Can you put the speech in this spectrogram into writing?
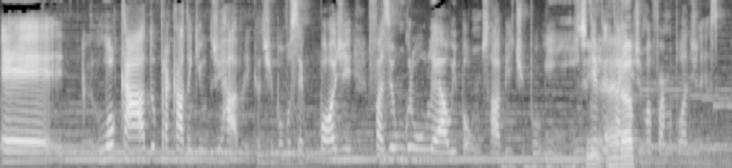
é, locado pra cada guilda de Ravnica. Tipo, você pode fazer um Gru leal e bom, sabe? Tipo, e, e Sim, interpretar era- ele de uma forma paladinesca.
